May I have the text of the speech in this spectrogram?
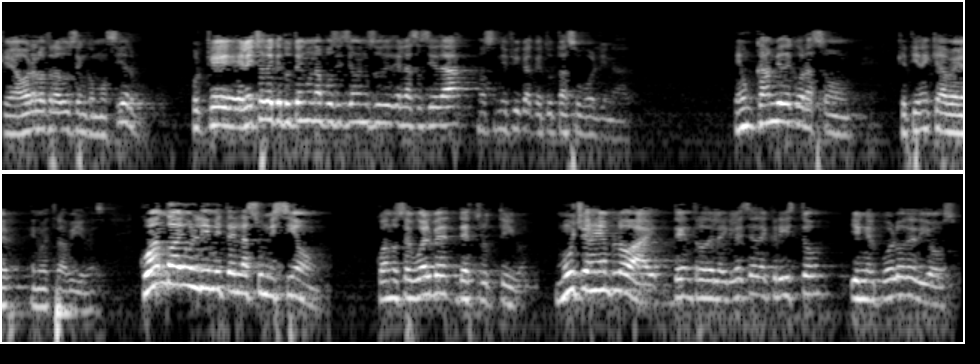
que ahora lo traducen como siervo. Porque el hecho de que tú tengas una posición en, la sociedad no significa que tú estás subordinado. Es un cambio de corazón que tiene que haber en nuestras vidas. ¿Cuándo hay un límite en la sumisión? cuando se vuelve destructiva. Muchos ejemplos hay dentro de la iglesia de Cristo y en el pueblo de Dios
